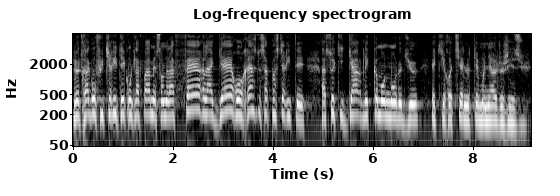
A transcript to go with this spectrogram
Le dragon fut irrité contre la femme et s'en alla faire la guerre au reste de sa postérité, à ceux qui gardent les commandements de Dieu et qui retiennent le témoignage de Jésus.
